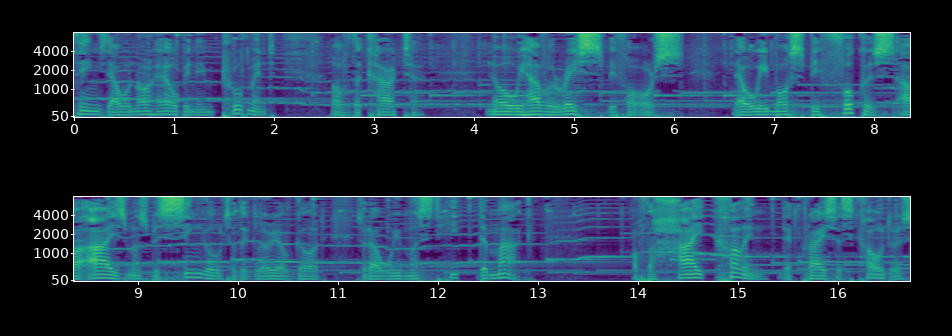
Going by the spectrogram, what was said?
things that will not help in the improvement of the character. No, we have a race before us that we must be focused. Our eyes must be single to the glory of God so that we must hit the mark of the high calling that Christ has called us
